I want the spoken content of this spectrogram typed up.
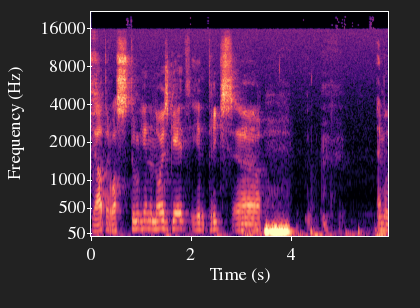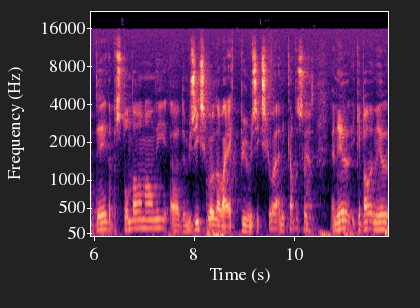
ja, er was toen geen noise gate, geen tricks. eh, MOD, dat bestond allemaal niet. Eh, de muziekscholen, dat waren echt puur muziekscholen. En ik had een soort, een heel, ik heb altijd een heel,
